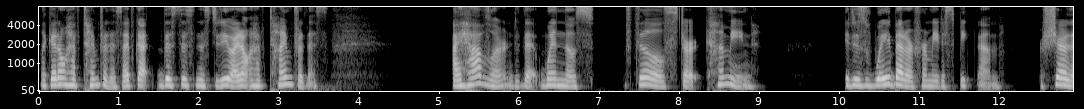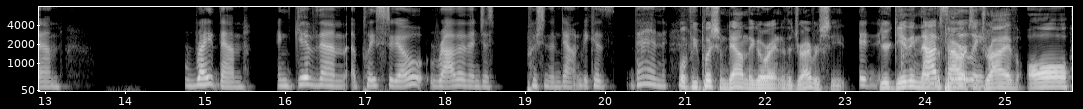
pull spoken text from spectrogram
Like I don't have time for this. I've got this, this, and this to do. I don't have time for this. I have learned that when those fills start coming, it is way better for me to speak them or share them, write them, and give them a place to go rather than just pushing them down because then Well, if you push them down, they go right into the driver's seat. it You're giving them the power to drive all.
